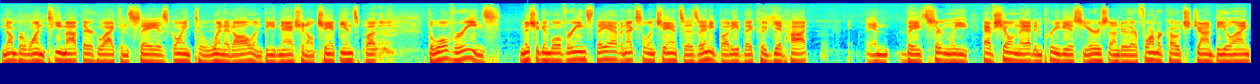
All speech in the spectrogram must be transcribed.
number one team out there who I can say is going to win it all and be national champions. But the Wolverines, Michigan Wolverines, they have an excellent chance as anybody. They could get hot and they certainly have shown that in previous years under their former coach John Beilein.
